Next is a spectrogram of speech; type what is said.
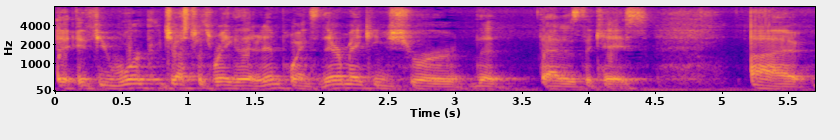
If you work just with regulated endpoints, they're making sure that that is the case. Uh,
